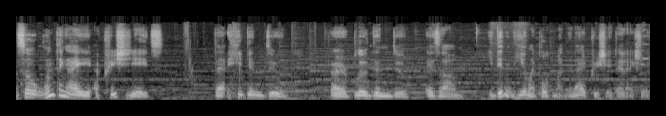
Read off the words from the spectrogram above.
So one thing I appreciate that he didn't do, or Blue didn't do, is um he didn't heal my Pokemon, and I appreciate that actually.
